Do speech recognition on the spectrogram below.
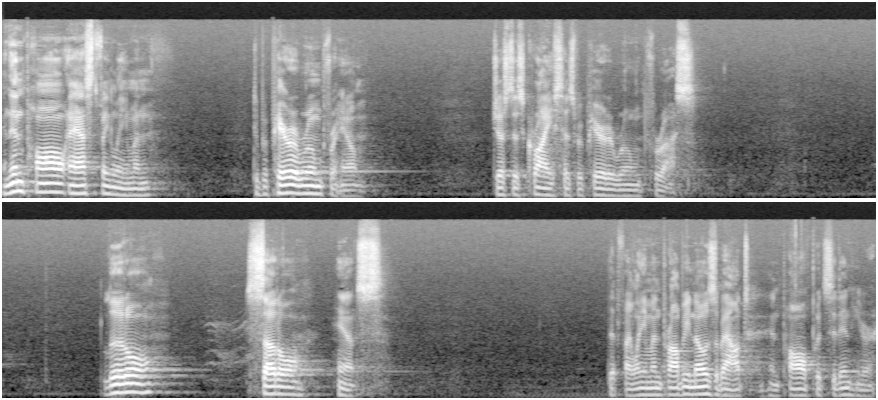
And then Paul asked Philemon to prepare a room for him, just as Christ has prepared a room for us. little subtle hints that Philemon probably knows about, and Paul puts it in here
